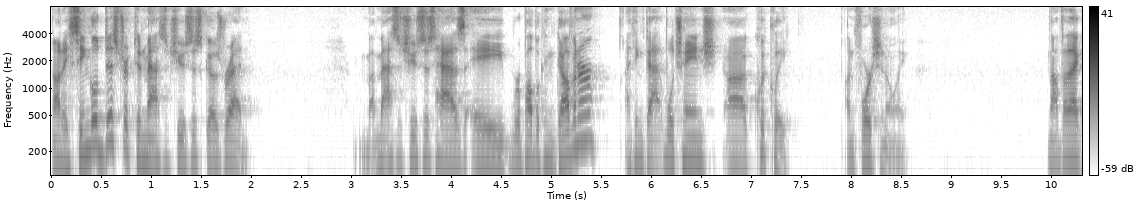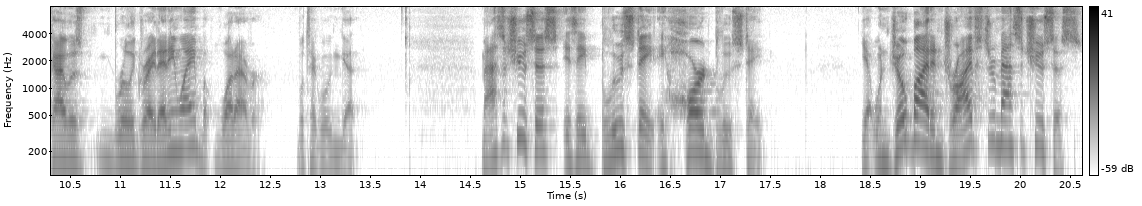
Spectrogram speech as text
Not a single district in Massachusetts goes red. Massachusetts has a Republican governor. I think that will change uh, quickly, unfortunately. Not that that guy was really great anyway, but whatever. We'll take what we can get. Massachusetts is a blue state, a hard blue state. Yet when Joe Biden drives through Massachusetts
